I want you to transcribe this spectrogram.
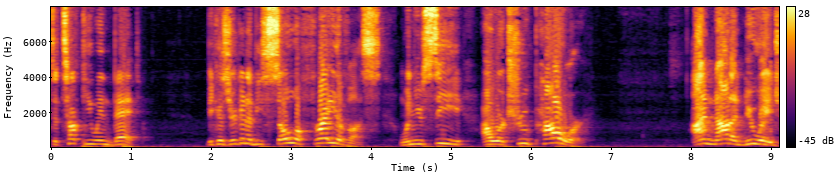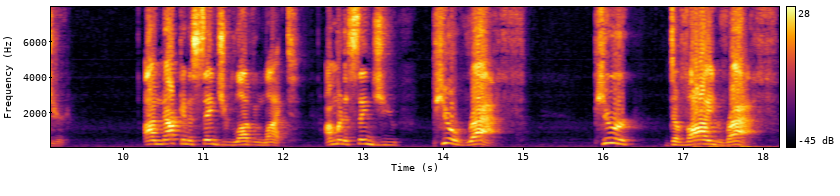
to tuck you in bed. Because you're going to be so afraid of us when you see our true power. I'm not a new ager. I'm not going to send you love and light. I'm going to send you pure wrath. Pure divine wrath.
